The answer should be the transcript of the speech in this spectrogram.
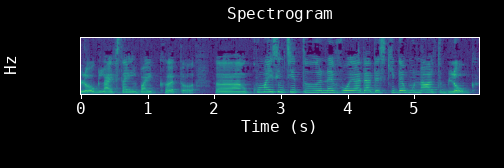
blog, Lifestyle by Cătă. Uh, cum ai simțit uh, nevoia de a deschide un alt blog?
